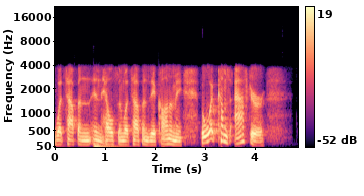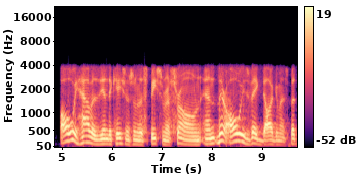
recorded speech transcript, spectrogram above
what's happened in health and what's happened to the economy. But what comes after? All we have is the indications from the speech from the throne, and they're always vague documents, but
